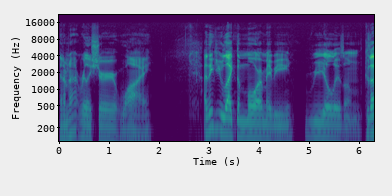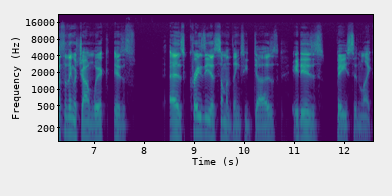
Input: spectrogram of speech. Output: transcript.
and I'm not really sure why. I think you like the more maybe realism because that's the thing with John Wick is as crazy as some of the things he does, it is based in like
